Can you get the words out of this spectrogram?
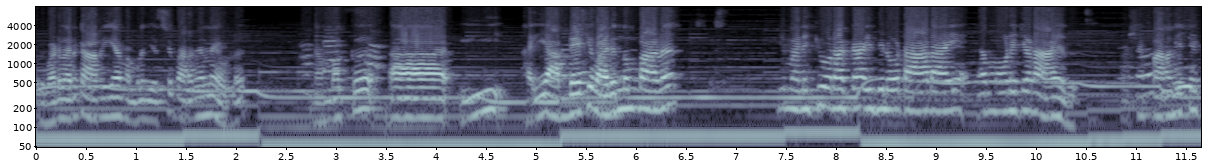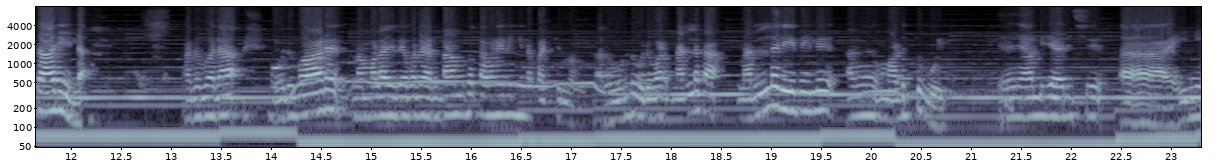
ഒരുപാട് പേർക്ക് അറിയാം. നമ്മൾ ജസ്റ്റ് പറഞ്ഞതേ ഉള്ളു. നമുക്ക് ഈ ഈ അപ്ഡേറ്റ് വരുന്നുമ്പാണ് ഈ മണിക്കൂറൊക്കെ ഇതിലോട്ട് ആഡായി മോണിറ്റേഡ് ആയത്. പക്ഷെ പറഞ്ഞിട്ട് കാര്യമില്ല. അതുപോലെ ഒരുപാട് നമ്മളെ ഇതേപോലെ രണ്ടാമത്തെ തവണയിൽ ഇങ്ങനെ പറ്റുന്നുണ്ട് അതുകൊണ്ട് ഒരുപാട് നല്ല നല്ല രീതിയിൽ അങ്ങ് മടുത്തു പോയി. ഞാൻ വിചാരിച്ച് ഇനി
